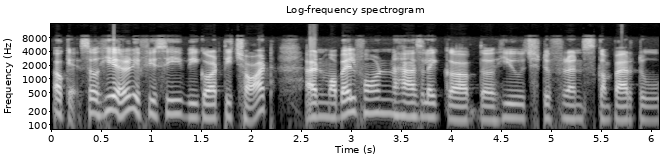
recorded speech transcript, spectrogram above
Okay, so here if you see we got the chart and mobile phone has like uh, the huge difference compared to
